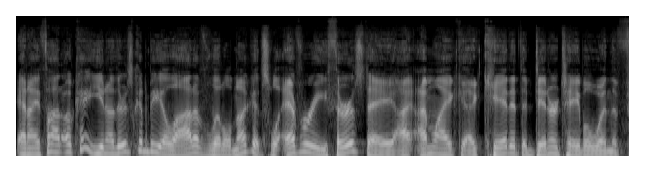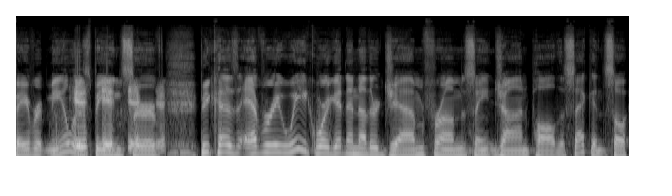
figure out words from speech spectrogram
And I thought, okay, you know, there's going to be a lot of little nuggets. Well, every Thursday, I, am like a kid at the dinner table when the favorite meal is being served because every week we're getting another gem from St. John Paul II. So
